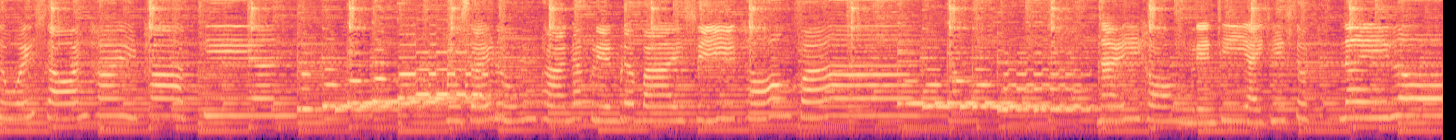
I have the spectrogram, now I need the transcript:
สวยสอนให้ภาพเพียนครูสายรุ้งพานักเรียนประบายสีท้องฟ้า ในห้องเรียนที่ใหญ่ที่สุดในโลก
